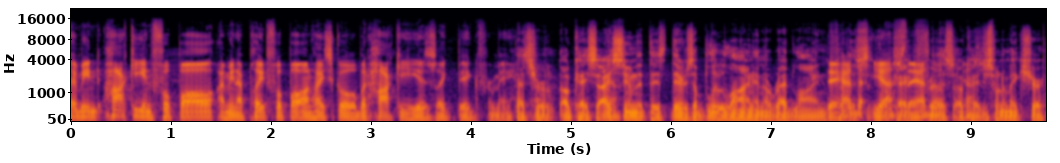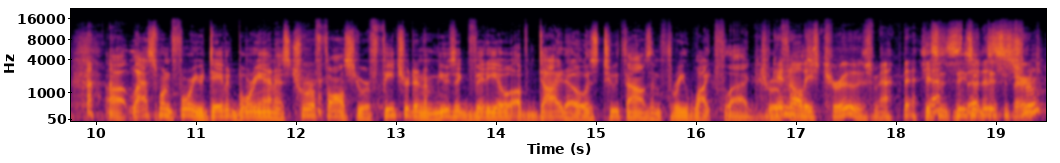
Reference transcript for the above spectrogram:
I mean, hockey and football. I mean, I played football in high school, but hockey is like big for me. That's your okay. So I assume that there's, there's a blue line and a red line. They for had this. that- yes, okay, they had for those, this. Okay, yes. just want to make sure. Uh, last one for you, David Boreanaz. True or false? You were featured in a music video of Dido's 2003 White Flag. True or Getting false? all these trues, man. Yes, is- these are- this is very, true?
